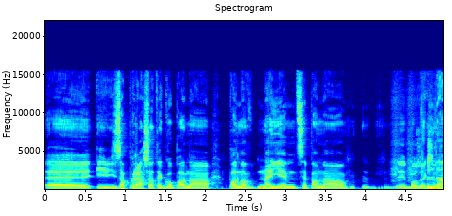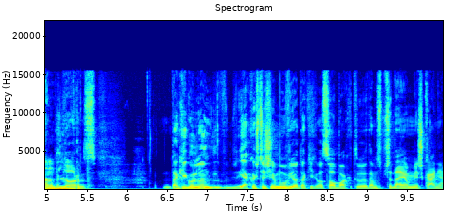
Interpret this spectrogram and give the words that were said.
e, i zaprasza tego pana, pana najemcę, pana... E, Boże, jak Landlord. Takiego, jakoś to się mówi o takich osobach, które tam sprzedają mieszkania.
